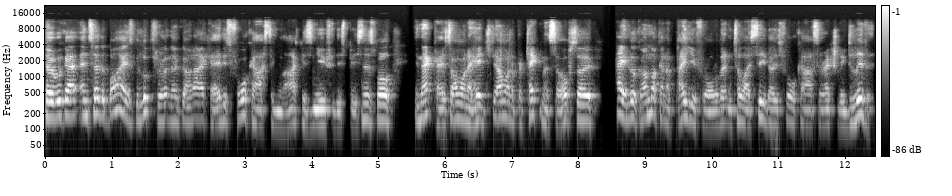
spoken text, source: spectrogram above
So we'll go, and so the buyers will look through it and they've gone, okay, this forecasting mark is new for this business. Well, in that case, I want to hedge, I want to protect myself. So hey, look, I'm not going to pay you for all of it until I see those forecasts are actually delivered.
